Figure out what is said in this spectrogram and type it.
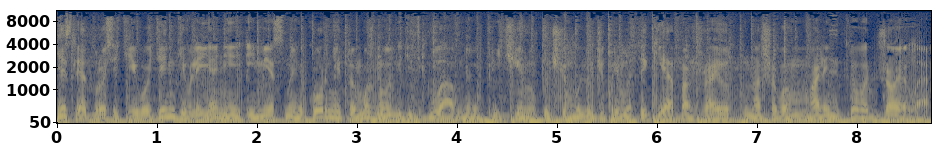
Если отбросить его деньги, влияние и местные корни, то можно увидеть главную причину, почему люди прямо-таки обожают нашего маленького Джоэла.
